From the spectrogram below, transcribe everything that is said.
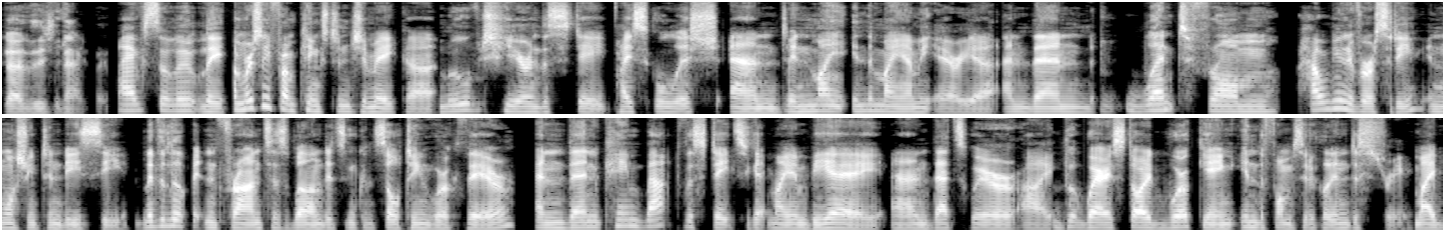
transition happen? Absolutely. I'm originally from Kingston, Jamaica. Moved here in the state, high schoolish, and in my in the Miami area, and then went from Howard University in Washington D.C. Lived a little bit in France as well, and did some consulting work there, and then came back to the states to get my MBA, and that's where I where I started working in the pharmaceutical industry. My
